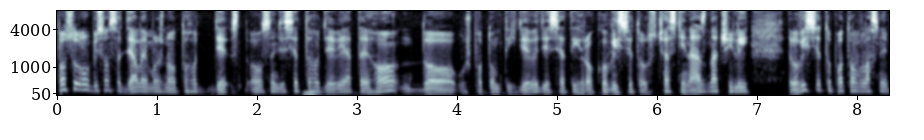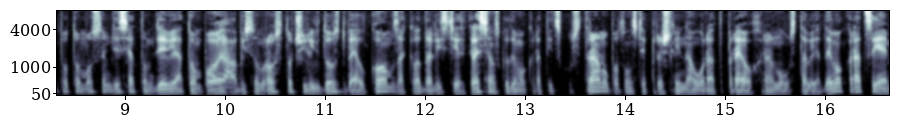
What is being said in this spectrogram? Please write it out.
posunul by som sa ďalej možno od toho 89. do už potom tých 90. rokov, vy ste to z časti naznačili, lebo vy ste to potom vlastne potom 89. povedal by som roztočili v dosť veľkom, zakladali ste kresťansko-demokratickú stranu, potom ste prešli na úrad pre ochranu ústavy a demokracie,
